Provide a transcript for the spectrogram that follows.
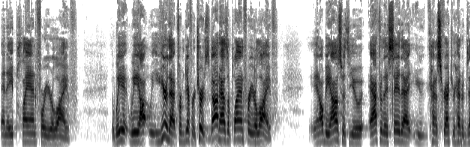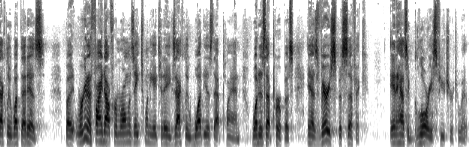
and a plan for your life. We, we, uh, we hear that from different churches. God has a plan for your life. And I'll be honest with you, after they say that, you kind of scratch your head exactly what that is. But we're going to find out from Romans 8:28 today exactly what is that plan, what is that purpose. And it's very specific, and it has a glorious future to it.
